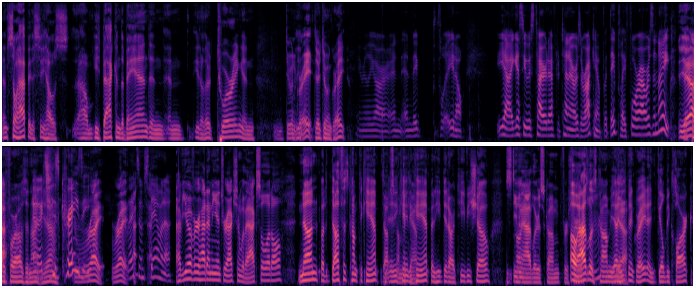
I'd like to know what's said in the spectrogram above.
I'm so happy to see how how he's back in the band, and and you know they're touring and Doing great. They're doing great. They really are, and and they, you know, yeah. I guess he was tired after ten hours of rock camp, but they play four hours a night. They Yeah. play four hours a night. which yeah. is crazy. Right, right. So that's some stamina. Have you ever had any interaction with Axl at all? None, but Duff has come to camp. Duff's and he come to came to camp. camp. and he did our TV show. Steven on- Adler's come for oh, sure. Oh, Adler's mm-hmm. come. Yeah, Yeah. he's been great. And Gilby Clarke.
